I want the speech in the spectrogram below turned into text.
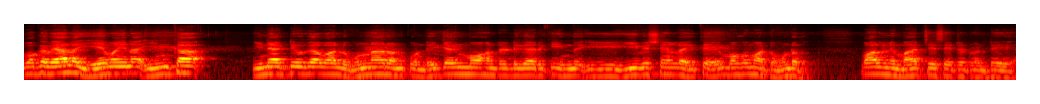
ఒకవేళ ఏమైనా ఇంకా ఇన్యాక్టివ్గా వాళ్ళు ఉన్నారు అనుకోండి జగన్మోహన్ రెడ్డి గారికి ఇందు ఈ ఈ విషయంలో అయితే మొహమాటం ఉండదు. వాళ్ళని మార్చేసేటటువంటి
